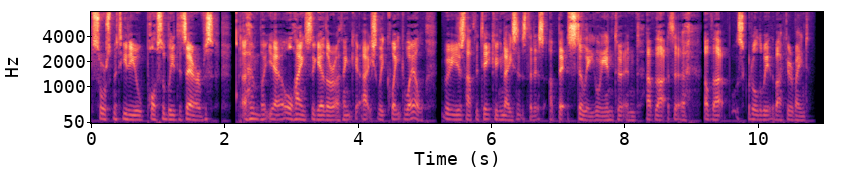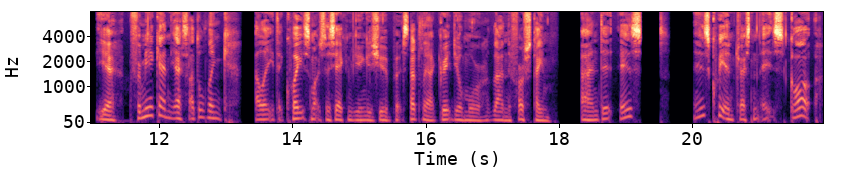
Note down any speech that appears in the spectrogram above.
source material possibly deserves. Um, but yeah, it all hangs together, I think, actually quite well. But you just have to take cognizance that it's a bit silly going into it and have that uh, have that squirreled away at the back of your mind. Yeah, for me again, yes, I don't think I liked it quite as much the second viewing as you, but certainly a great deal more than the first time. And it is it is quite interesting. It's got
